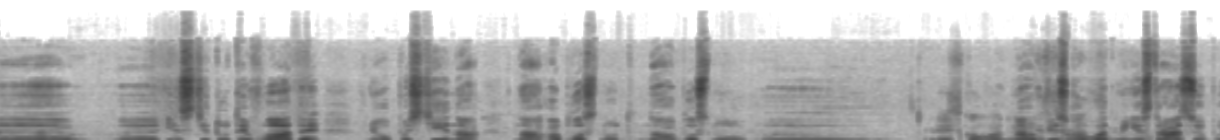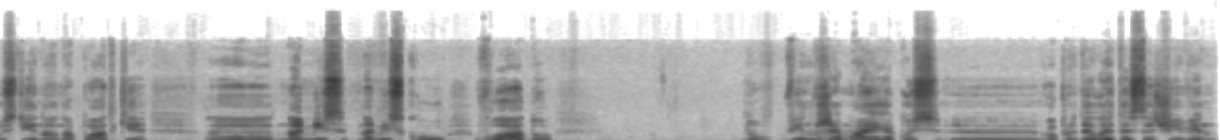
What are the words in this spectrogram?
Е, е, інститути влади, в нього постійно на обласну, на обласну е, Військову на військову адміністрацію постійно нападки е, на, міс, на міську владу. Ну, він вже має якось е, определитися, чи він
